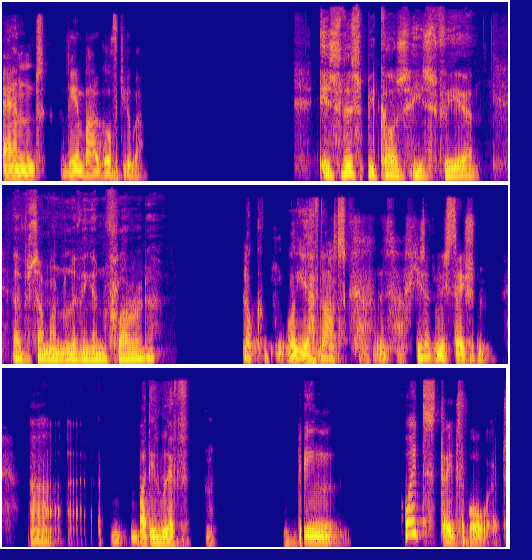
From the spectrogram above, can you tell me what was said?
and the embargo of Cuba. Is this because he's fear of someone living in Florida? Look, well, you have to ask his administration. Uh, but it would have been quite straightforward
